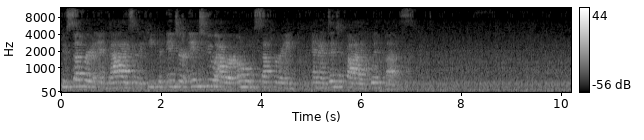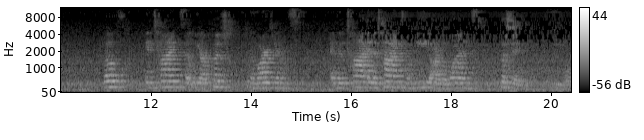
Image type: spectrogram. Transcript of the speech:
who suffered and died so that he could enter into our own suffering and identify with us. Both in times that we are pushed to the margins and the time, and the times when we are the ones pushing people.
